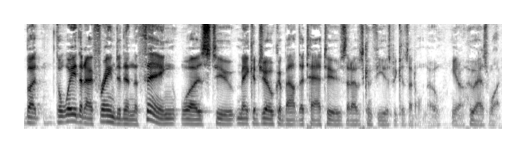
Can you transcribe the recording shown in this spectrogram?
But the way that I framed it in the thing was to make a joke about the tattoos that I was confused because I don't know, you know, who has what.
